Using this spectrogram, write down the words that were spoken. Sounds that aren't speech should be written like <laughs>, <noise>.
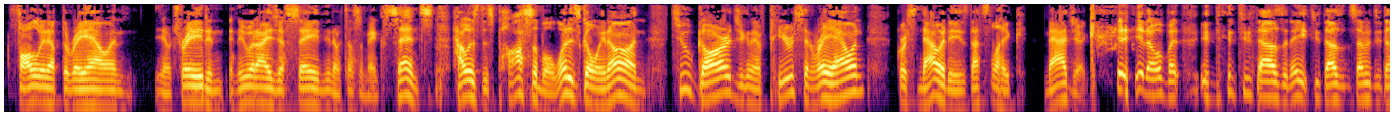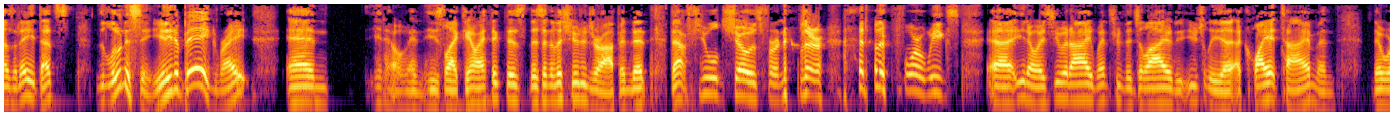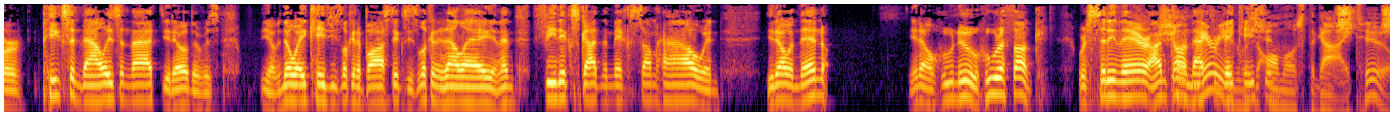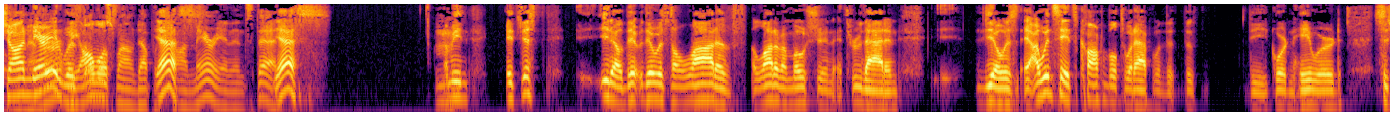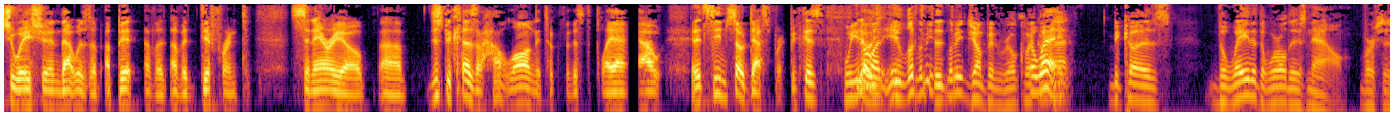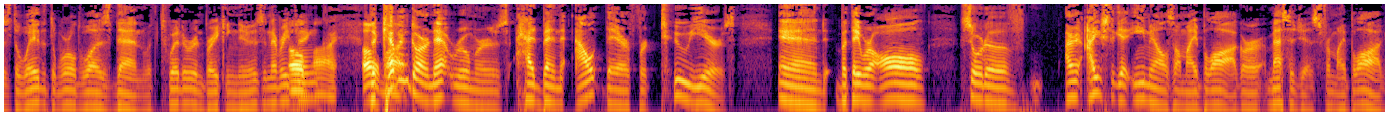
following up the Ray Allen, you know, trade and, and you and I just saying, you know, it doesn't make sense. How is this possible? What is going on? Two guards, you're going to have Pierce and Ray Allen. Of course, nowadays that's like, magic, <laughs> you know, but in, in 2008, 2007, 2008, that's the lunacy. You need a big, right? And, you know, and he's like, you know, I think there's, there's another shoe to drop and that, that fueled shows for <laughs> another, another four weeks, uh, you know, as you and I went through the July, usually a, a quiet time and there were peaks and valleys in that, you know, there was you know, no way KG's looking at Boston he's looking at LA and then Phoenix got in the mix somehow and, you know, and then, you know, who knew? Who would have thunk? We're sitting there. I'm Shawn coming back Marion from vacation. was almost the guy too. Shawn remember? Marion was we almost almost- wound up with Yes. Shawn Marion instead. Yes. Mm. I mean, it just, you know, there, there was a lot of, a lot of emotion through that and, you know, it was, I wouldn't say it's comparable to what happened with the, the, the Gordon Hayward situation. That was a, a bit of a, of a different scenario, uh, just because of how long it took for this to play out. And it seems so desperate because, Well, you, you know, know, what? you It- looked let me the- let me jump in real quick No on way. that because the way that the world is now versus the way that the world was then with Twitter and breaking news and oh everything. my. Oh the my. Kevin Garnett rumors had been out there for two years, and but they were all sort of I, I used to get emails on my blog or messages from my blog.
